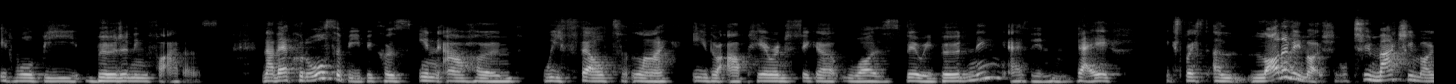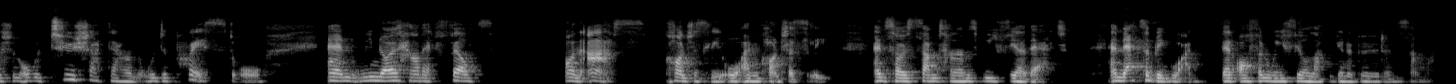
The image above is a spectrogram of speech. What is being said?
it will be burdening for others. Now, that could also be because in our home, we felt like either our parent figure was very burdening, as in they expressed a lot of emotion or too much emotion or were too shut down or depressed or and we know how that felt on us consciously or unconsciously. And so sometimes we fear that. And that's a big one that often we feel like we're going to burden someone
